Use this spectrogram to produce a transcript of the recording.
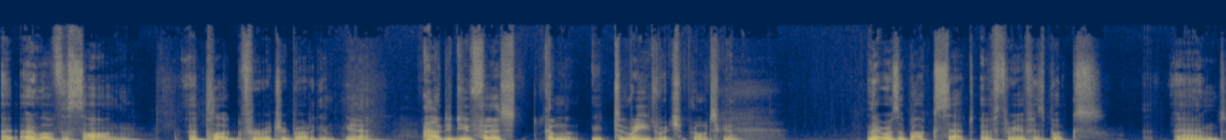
I, I love the song, a plug for Richard Brautigan. yeah. How did you first come to read Richard Brautigan? There was a box set of three of his books, and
